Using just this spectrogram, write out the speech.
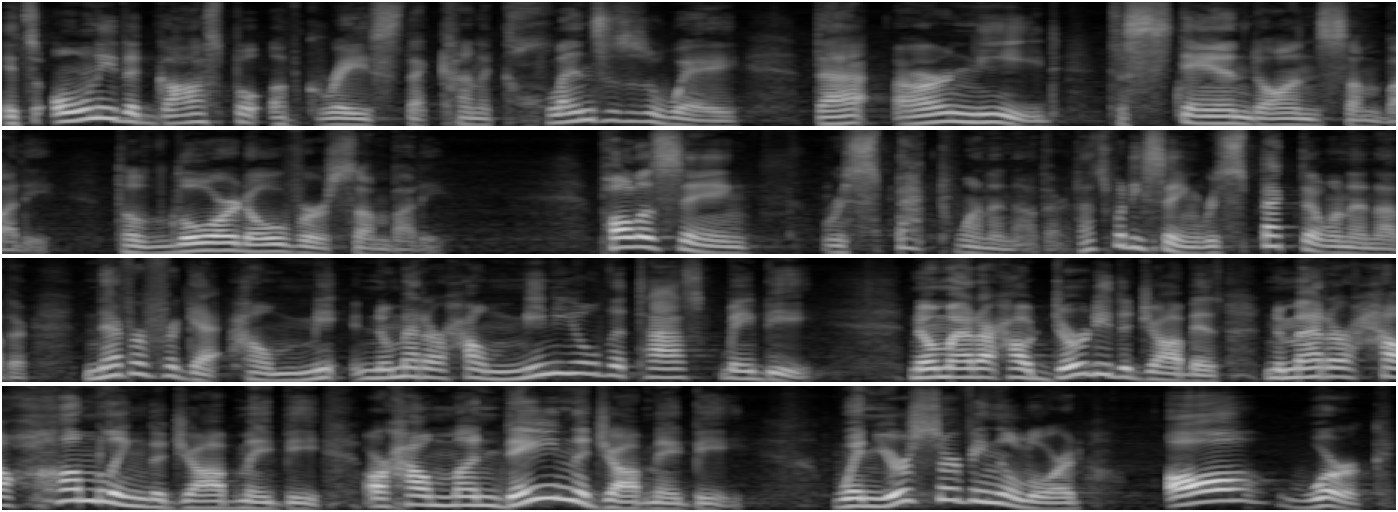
It's only the gospel of grace that kind of cleanses away that our need to stand on somebody, to lord over somebody. Paul is saying, respect one another. That's what he's saying, respect one another. Never forget how, no matter how menial the task may be, no matter how dirty the job is, no matter how humbling the job may be, or how mundane the job may be, when you're serving the Lord, all work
